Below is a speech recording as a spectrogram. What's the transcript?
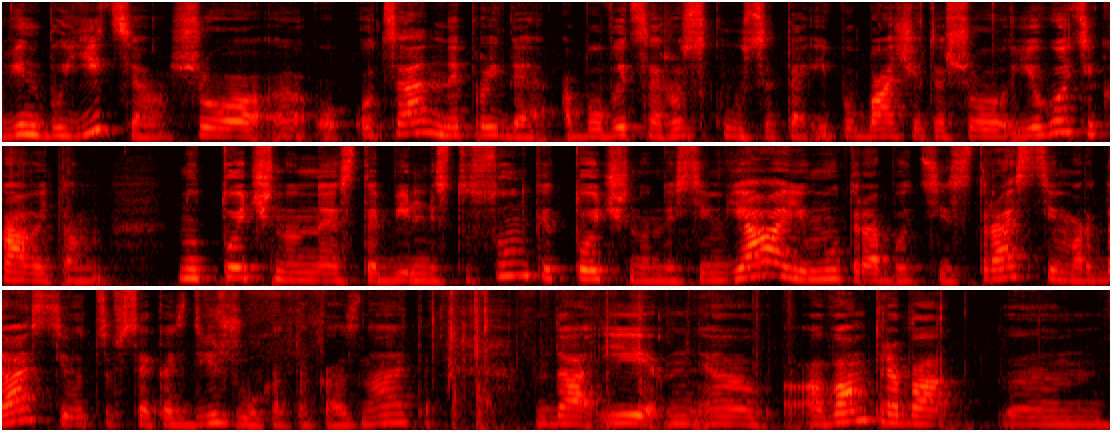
він боїться, що е, оце не пройде, або ви це розкусите і побачите, що його цікавить там. Ну, точно не стабільні стосунки, точно не сім'я. Йому треба ці страсті, мордасті, оце все якась двіжуха така, знаєте. Да, і, е, а вам треба ем,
